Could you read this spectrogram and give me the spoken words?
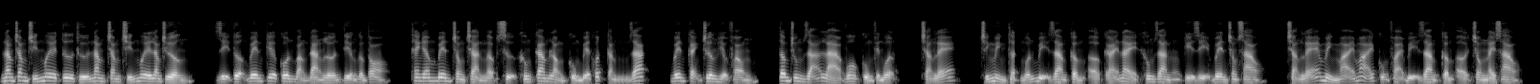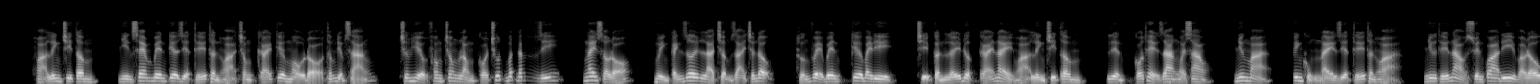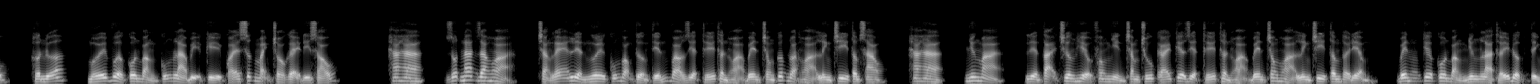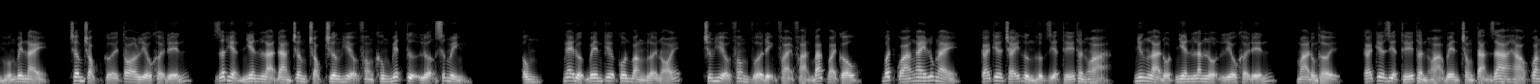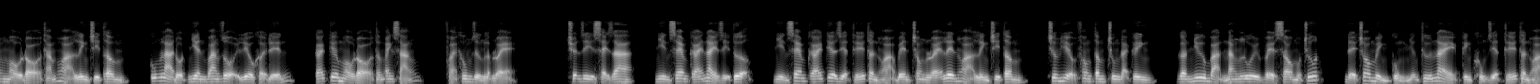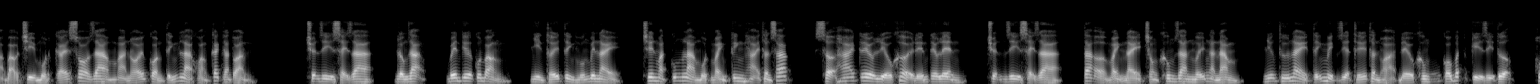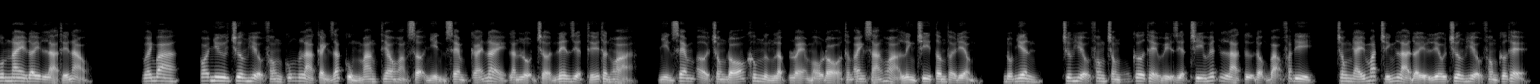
594 thứ 595 trường, dị tượng bên kia côn bằng đang lớn tiếng gầm to, thanh âm bên trong tràn ngập sự không cam lòng cùng biệt khuất cảm giác, bên cạnh Trương Hiệu Phong, tâm trung dã là vô cùng phiền muộn, chẳng lẽ chính mình thật muốn bị giam cầm ở cái này không gian kỳ dị bên trong sao? Chẳng lẽ mình mãi mãi cũng phải bị giam cầm ở trong này sao? Hỏa Linh chi tâm, nhìn xem bên kia diệt thế thần hỏa trong cái kia màu đỏ thâm điểm sáng, Trương Hiệu Phong trong lòng có chút bất đắc dĩ, ngay sau đó, mình cánh rơi là chậm rãi chấn động, hướng về bên kia bay đi, chỉ cần lấy được cái này Hỏa Linh chi tâm, liền có thể ra ngoài sao? Nhưng mà, kinh khủng này diệt thế thần hỏa, như thế nào xuyên qua đi vào đâu, hơn nữa, mới vừa côn bằng cũng là bị kỳ quái sức mạnh cho gậy đi sáu. Ha ha, rốt nát ra hỏa, chẳng lẽ liền ngươi cũng vọng tưởng tiến vào diệt thế thần hỏa bên trong cướp đoạt hỏa linh chi tâm sao? Ha ha, nhưng mà, liền tại trương hiệu phong nhìn chăm chú cái kia diệt thế thần hỏa bên trong hỏa linh chi tâm thời điểm, bên kia côn bằng nhưng là thấy được tình huống bên này, châm chọc cười to liều khởi đến, rất hiển nhiên là đang châm chọc trương hiệu phong không biết tự lượng sức mình. Ông, nghe được bên kia côn bằng lời nói, trương hiệu phong vừa định phải phản bác vài câu, bất quá ngay lúc này, cái kia cháy hừng hực diệt thế thần hỏa nhưng là đột nhiên lăn lộn liêu khởi đến, mà đồng thời, cái kia diệt thế thần hỏa bên trong tản ra hào quang màu đỏ thám hỏa linh trí tâm, cũng là đột nhiên vang dội liêu khởi đến, cái kia màu đỏ thâm ánh sáng, phải không dừng lập lòe. Chuyện gì xảy ra? Nhìn xem cái này dị tượng, nhìn xem cái kia diệt thế thần hỏa bên trong lóe lên hỏa linh trí tâm, trương hiệu phong tâm trung đại kinh, gần như bản năng lui về sau một chút, để cho mình cùng những thứ này kinh khủng diệt thế thần hỏa bảo trì một cái so ra mà nói còn tính là khoảng cách an toàn. Chuyện gì xảy ra? Đồng dạng, bên kia côn bằng, nhìn thấy tình huống bên này, trên mặt cũng là một mảnh kinh hại thân xác, sợ hai kêu liếu khởi đến kêu lên chuyện gì xảy ra, ta ở mảnh này trong không gian mấy ngàn năm, những thứ này tĩnh mịch diệt thế thần hỏa đều không có bất kỳ dị tượng, hôm nay đây là thế nào? Vanh ba, coi như trương hiệu phong cũng là cảnh giác cùng mang theo hoảng sợ nhìn xem cái này lăn lộn trở nên diệt thế thần hỏa, nhìn xem ở trong đó không ngừng lập lòe màu đỏ thâm ánh sáng hỏa linh chi tâm thời điểm, đột nhiên, trương hiệu phong trong cơ thể hủy diệt chi huyết là tự động bạo phát đi, trong nháy mắt chính là đẩy liêu trương hiệu phong cơ thể.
